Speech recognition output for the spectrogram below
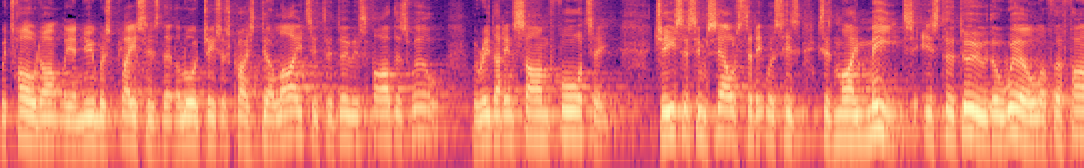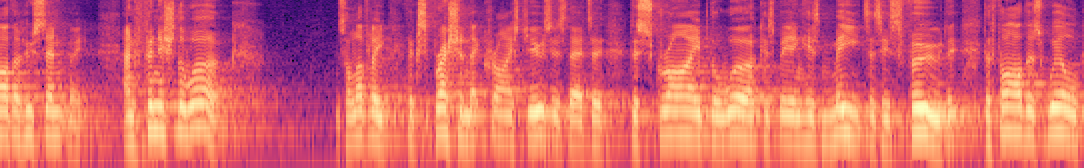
We're told, aren't we, in numerous places that the Lord Jesus Christ delighted to do his Father's will. We read that in Psalm 40. Jesus himself said it was his, he said, My meat is to do the will of the Father who sent me and finish the work. It's a lovely expression that Christ uses there to describe the work as being his meat, as his food. The Father's will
